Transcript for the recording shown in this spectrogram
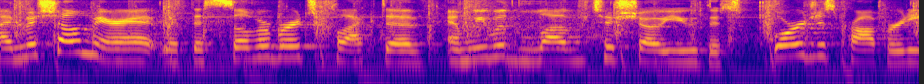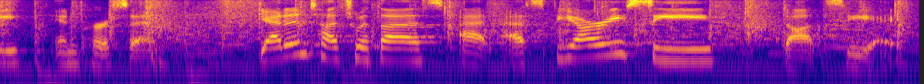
I'm Michelle Merritt with the Silver Birch Collective, and we would love to show you this gorgeous property in person. Get in touch with us at sbrec.ca.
